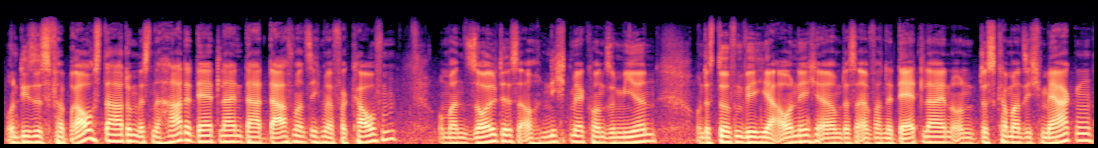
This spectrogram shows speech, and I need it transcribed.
Und dieses Verbrauchsdatum ist eine harte Deadline, da darf man es nicht mehr verkaufen und man sollte es auch nicht mehr konsumieren und das dürfen wir hier auch nicht. Ähm, das ist einfach eine Deadline und das kann man sich merken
